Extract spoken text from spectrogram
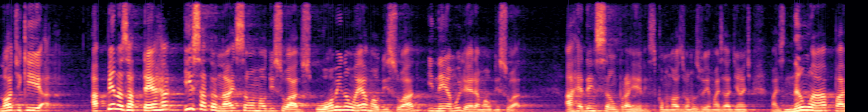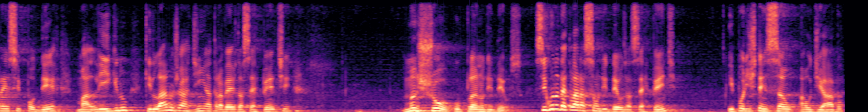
Note que Apenas a terra e Satanás são amaldiçoados. O homem não é amaldiçoado e nem a mulher é amaldiçoada. Há redenção para eles, como nós vamos ver mais adiante, mas não há para esse poder maligno que lá no jardim, através da serpente, manchou o plano de Deus. Segundo a declaração de Deus à serpente, e por extensão ao diabo,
